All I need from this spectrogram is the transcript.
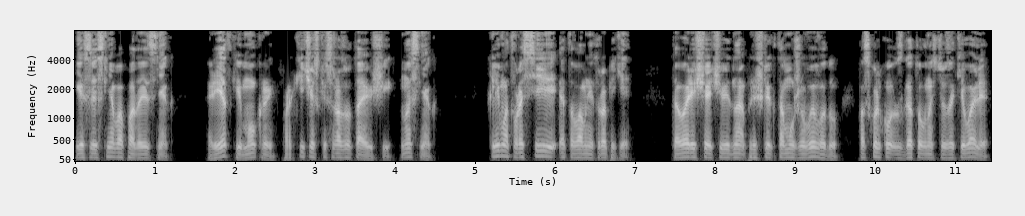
если с неба падает снег? Редкий, мокрый, практически сразу тающий, но снег. Климат в России — это вам не тропики. Товарищи, очевидно, пришли к тому же выводу, поскольку с готовностью закивали,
